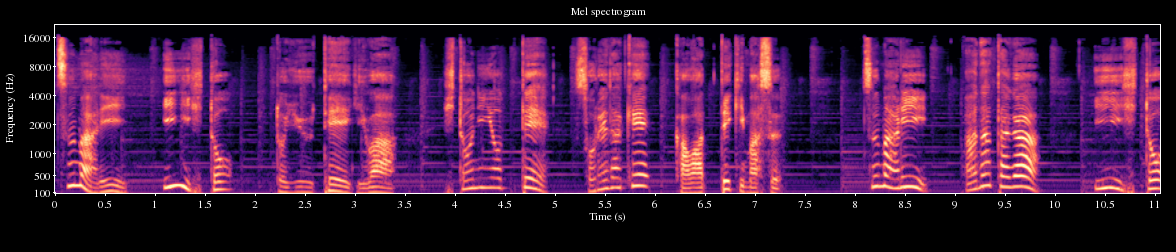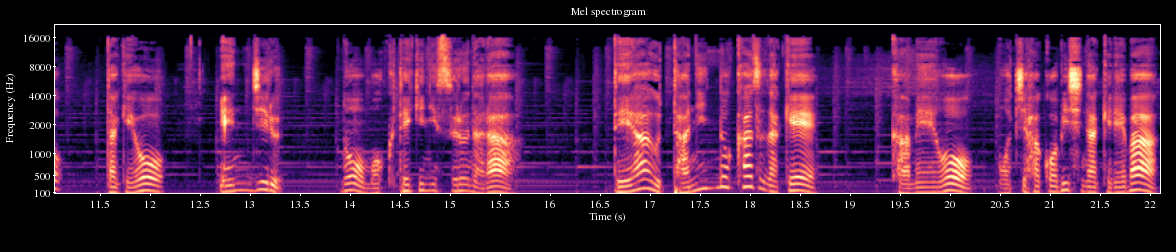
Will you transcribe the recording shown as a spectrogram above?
つまり、いい人という定義は人によってそれだけ変わってきます。つまり、あなたがいい人だけを演じるのを目的にするなら、出会う他人の数だけ仮面を持ち運びしなければ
